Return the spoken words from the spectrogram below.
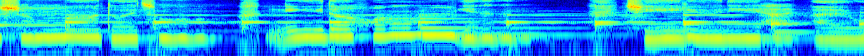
什么对错？你的谎言，基于你还爱我。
